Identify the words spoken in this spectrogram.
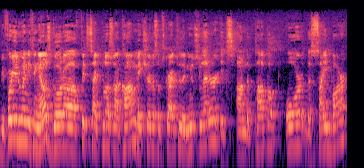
Before you do anything else, go to fitsiteplus.com. Make sure to subscribe to the newsletter. It's on the pop up or the sidebar.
